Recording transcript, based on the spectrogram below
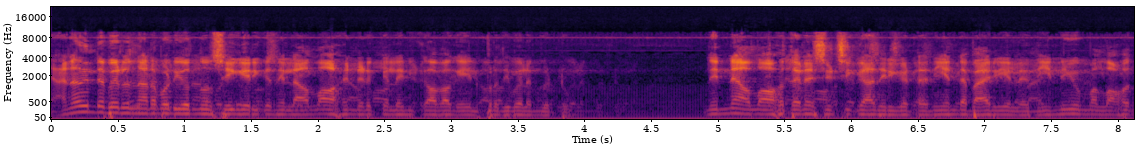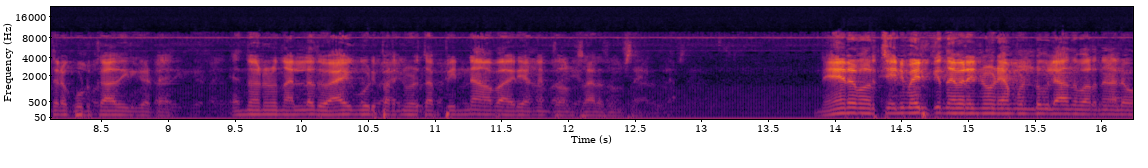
ഞാനതിന്റെ പേരിൽ നടപടിയൊന്നും സ്വീകരിക്കുന്നില്ല. അള്ളാഹുവിന്റെ അടുക്കൽ എനിക്ക് ആ വകയിൽ പ്രതിഫലം കിട്ടും. നിന്നെ അള്ളാഹുത്തനെ ശിക്ഷിക്കാതിരിക്കട്ടെ. നീ എന്റെ ഭാര്യയല്ലേ. നീ ഇനിയും അള്ളാഹുത്തനെ കൊടുക്കാതിരിക്കട്ടെ. എന്ന് എന്നൊരു നല്ല ദ്വായം കൂടി പറഞ്ഞു കൊടുത്താൽ പിന്നെ ആ ഭാര്യ അങ്ങനത്തെ സംസാരം സംസാരിക്കില്ല. നേരെ മറിച്ച് ഇനി മരിക്കുന്നവരെന്നോട് ഞാൻ മിണ്ടൂല എന്ന് പറഞ്ഞാലോ?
